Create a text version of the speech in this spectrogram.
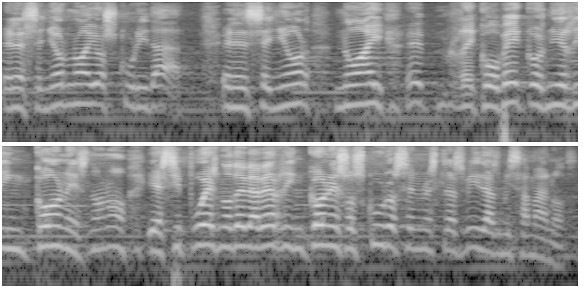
En el Señor no hay oscuridad. En el Señor no hay eh, recovecos ni rincones. No, no. Y así pues no debe haber rincones oscuros en nuestras vidas, mis hermanos.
